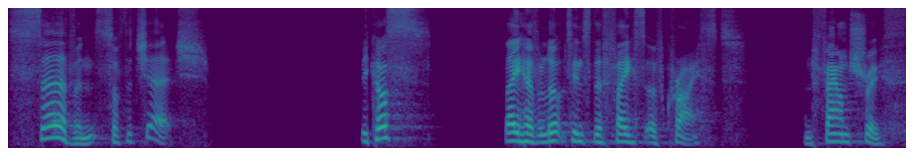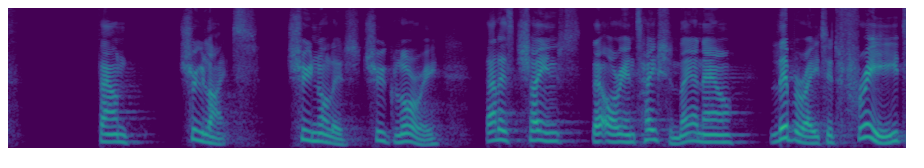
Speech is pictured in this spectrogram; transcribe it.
servants of the church because they have looked into the face of Christ and found truth, found true light, true knowledge, true glory. That has changed their orientation. They are now liberated, freed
